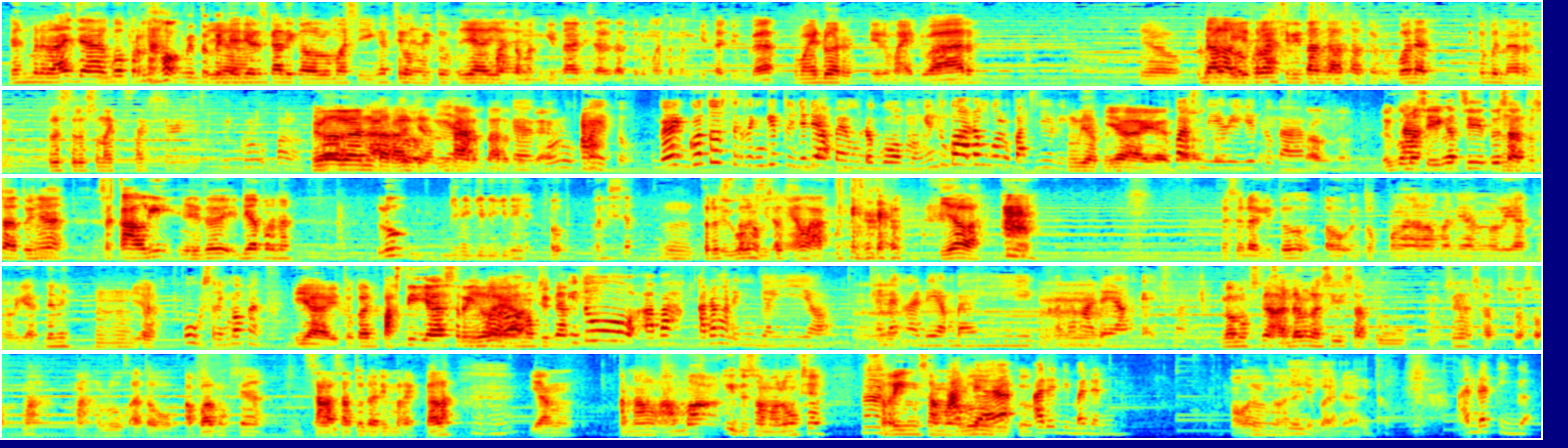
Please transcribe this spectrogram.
Dan bener aja, gue pernah waktu itu Iya. kejadian sekali kalau lu masih inget sih waktu Iya. itu di Iya, rumah iya, teman kita di salah satu rumah teman kita juga rumah Edward di rumah Edward. ya Udah lah lu gitu pernah cerita salah satu ke gue dan itu benar gitu. terus terus next next gue lupa loh Enggak, enggak, ntar lu- aja. Ntar, ntar, oke, ntar. gue lupa itu. Guys, gue tuh sering gitu. Jadi apa yang udah gue omongin tuh gue kadang gue lupa sendiri. Iya, Iya, iya. lupa tahu, sendiri gitu kan. Tahu, tahu. Tapi gue Nah. masih inget sih itu Hmm. satu-satunya sekali Iya. itu dia pernah lu gini gini gini oh, oh shit Hmm, terus gue terus, nggak bisa terus. ngelak gitu kan iyalah terus udah gitu oh, untuk pengalaman yang ngelihat ngelihatnya nih Hmm, Iya. Uh, sering banget. iya itu kan pasti ya sering Iya. lah ya maksudnya Itu apa? Kadang ada yang jahil, Hmm. kadang ada yang baik, kadang Hmm. ada yang kayak cuma nggak maksudnya Sih. ada nggak sih satu maksudnya satu sosok mah, makhluk atau apa maksudnya salah satu dari mereka lah Mm-mm. yang kenal lama gitu sama lu maksudnya Hmm. sering sama lu ada, gitu ada di badan. oh itu ada di Iya, badan itu. Ada tiga.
